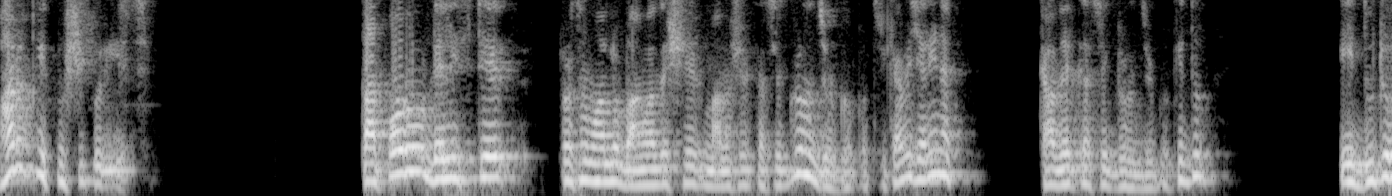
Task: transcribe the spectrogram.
ভারতকে খুশি করিয়েছে। তারপরও ডেলি স্টের প্রথম আলো বাংলাদেশের মানুষের কাছে গ্রহণযোগ্য পত্রিকা। আমি জানি না কাদের কাছে গ্রহণযোগ্য, কিন্তু এই দুটো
